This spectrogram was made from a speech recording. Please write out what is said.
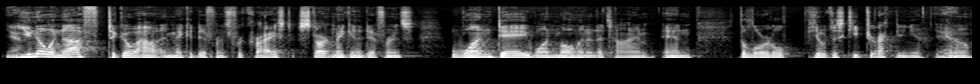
Yeah. You know enough to go out and make a difference for Christ. Start making a difference one day, one moment at a time, and the Lord will He'll just keep directing you. Yeah. You know,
